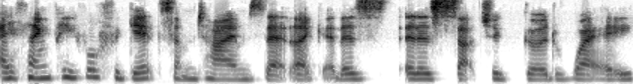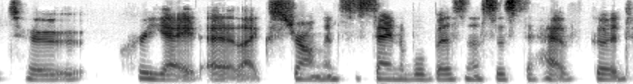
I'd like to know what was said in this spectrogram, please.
I think people forget sometimes that, like, it is, it is such a good way to create a like strong and sustainable businesses to have good,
